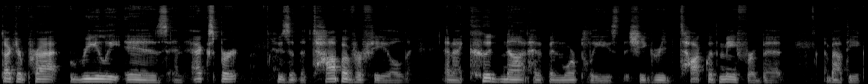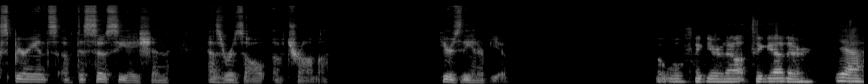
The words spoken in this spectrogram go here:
Dr. Pratt really is an expert who's at the top of her field, and I could not have been more pleased that she agreed to talk with me for a bit about the experience of dissociation as a result of trauma. Here's the interview. But we'll figure it out together. Yeah.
